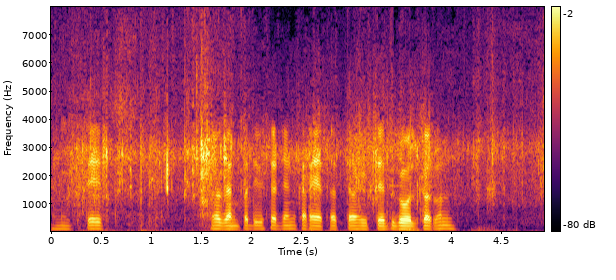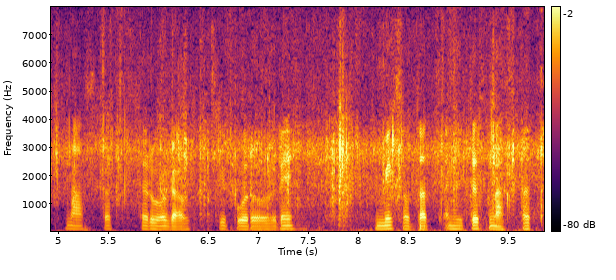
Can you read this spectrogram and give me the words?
आणि तेच जेव्हा गणपती विसर्जन करायचं येतात तेव्हा इथेच गोल करून नाचतात सर्व गावची पोरं वगैरे. मिक्स होतात आणि इथेच नाचतात.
